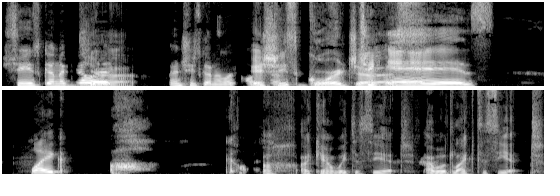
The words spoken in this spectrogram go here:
She's gonna kill it, Yeah. And she's gonna look. And gorgeous. she's gorgeous. She is. Like, oh, God. Ugh, I can't wait to see it. I would like to see it.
